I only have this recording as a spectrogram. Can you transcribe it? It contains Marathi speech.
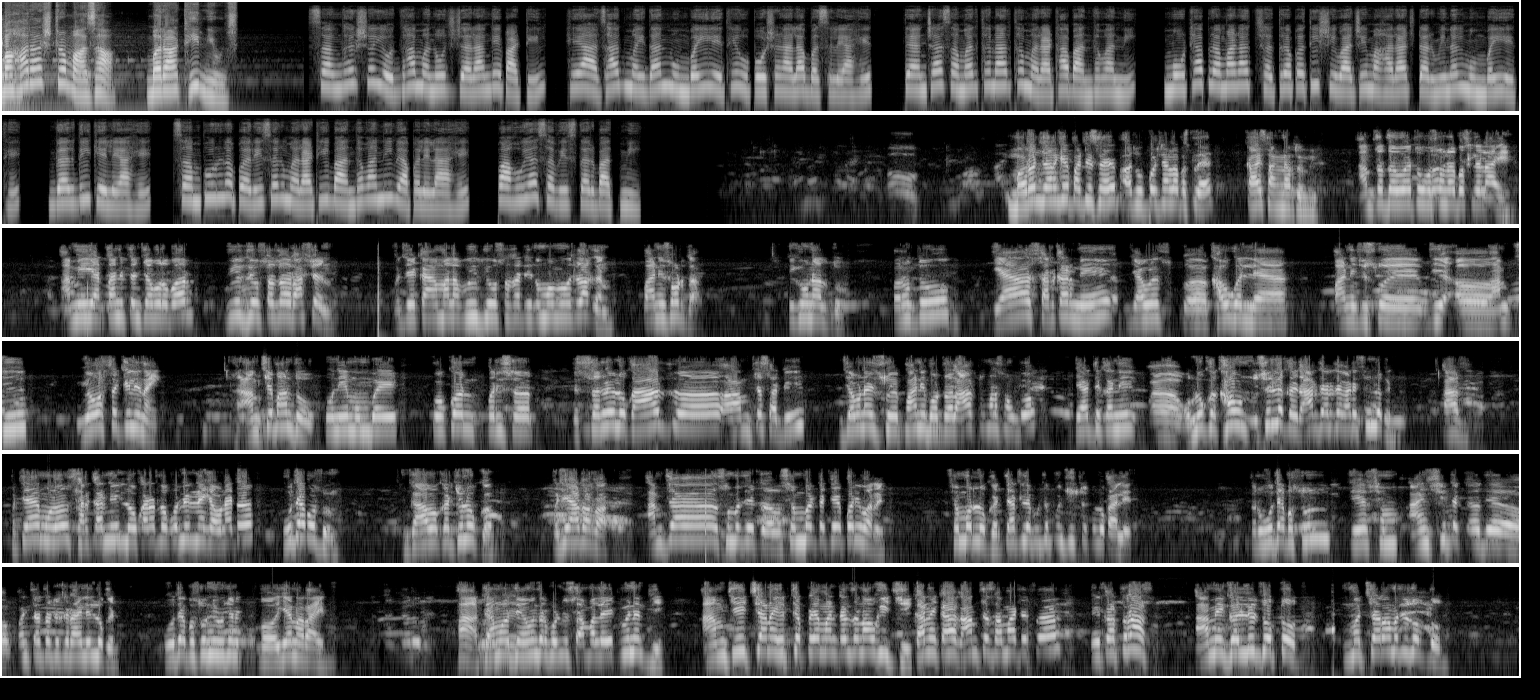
महाराष्ट्र माझा मराठी न्यूज. संघर्ष योद्धा मनोज जरांगे पाटील हे आझाद मैदान मुंबई येथे उपोषणाला बसले आहेत. त्यांच्या समर्थनार्थ मराठा बांधवांनी मोठ्या प्रमाणात छत्रपती शिवाजी महाराज टर्मिनल मुंबई येथे गर्दी केले आहे. संपूर्ण परिसर मराठी बांधवांनी व्यापलेला आहे. पाहूया सविस्तर बातमी. मरण जानगे पाटील साहेब आज उपोषणाला बसले आहेत. काय सांगणार तुम्ही? आमचा जवळ तो बसवण्यात बसलेला आहे. आम्ही येताना त्यांच्या बरोबर वीस दिवसाचं राशन म्हणजे काय आम्हाला वीस दिवसासाठी तो मुंबईमध्ये लागन पाणी सोडता ते घेऊन आलतो. परंतु या सरकारने ज्यावेळेस खाऊ गल्ल्या पाण्याची सोय जी आमची व्यवस्था केली नाही. आमचे बांधव पुणे मुंबई कोकण परिसर सगळे लोक आज आमच्यासाठी जेवणाची सोय पाणी बॉटल आज तुम्हाला सांगतो त्या ठिकाणी लोक खाऊन शिल्लक आहेत. अर्ध्या अर्ध्या गाड्या शिल्लक आहेत. आज. पण त्यामुळं सरकारने लवकरात लवकर निर्णय घ्यावा नाही तर उद्यापासून गावाकडचे लोक म्हणजे आता का आमच्या समज एक शंभर टक्के परिवार आहे शंभर लोक आहेत. त्यातले फक्त पंचवीस टक्के लोक आले तर उद्यापासून ते ऐंशी टक्के पंच्याहत्तर टक्के राहिलेले लोक आहेत उद्यापासून नियोजन येणार आहेत. हा त्यामुळे देवेंद्र फडणवीस आम्हाला एक विनंती आमची इच्छा नाही इतकं प्रेमाने त्यांचं नाव घ्यायची. कारण का आमच्या समाजाचं एका त्रास. आम्ही गल्लीत झोपतो. मच्छरामध्ये झोपतो.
